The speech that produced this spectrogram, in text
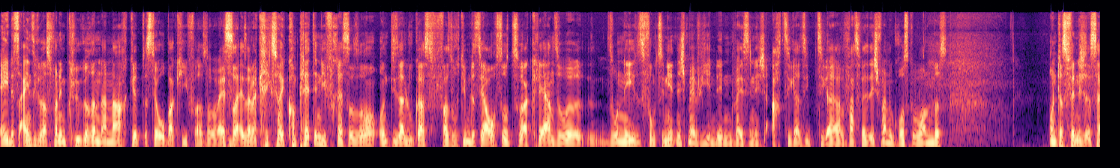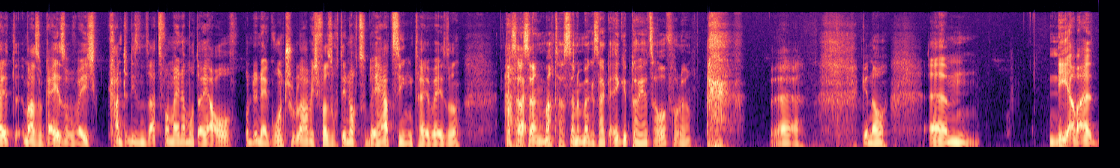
Ey, das Einzige, was von dem Klügeren danach gibt, ist der Oberkiefer, so, weißt du? Also da kriegst du halt komplett in die Fresse, so. Und dieser Lukas versucht ihm das ja auch so zu erklären, so, so, nee, das funktioniert nicht mehr wie in den, weiß ich nicht, 80er, 70er, was weiß ich, wann du groß geworden bist. Und das finde ich ist halt immer so geil so, weil ich kannte diesen Satz von meiner Mutter ja auch. Und in der Grundschule habe ich versucht, den noch zu beherzigen teilweise. Was hast du dann gemacht? Hast du dann immer gesagt, ey, gib doch jetzt auf, oder? Äh, genau. Ähm, nee, aber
